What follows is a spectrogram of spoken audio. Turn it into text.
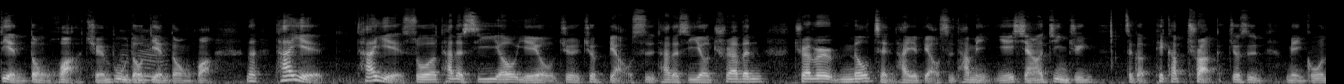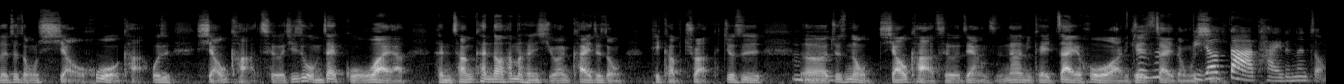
电动化，全部都电动化。嗯、那他也。他也说，他的 CEO 也有就就表示，他的 CEO Trevor Trevor Milton，他也表示，他们也想要进军这个 pickup truck，就是美国的这种小货卡或是小卡车。其实我们在国外啊，很常看到他们很喜欢开这种。Pickup truck 就是、嗯、呃，就是那种小卡车这样子，那你可以载货啊，你可以载东西，比较大台的那种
